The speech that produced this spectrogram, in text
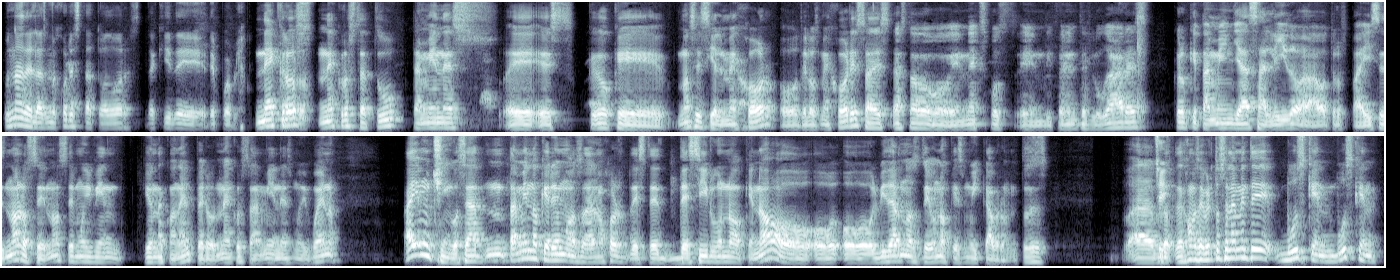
una de las mejores tatuadoras de aquí de, de Puebla. Necros, Necros Tattoo también es, eh, es, creo que, no sé si el mejor o de los mejores. Ha, ha estado en expos en diferentes lugares. Creo que también ya ha salido a otros países. No lo sé, no sé muy bien qué onda con él, pero Necros también es muy bueno. Hay un chingo, o sea, mm, también no queremos a lo mejor este, decir uno que no o, o- o olvidarnos de uno que es muy cabrón. Entonces, ah, Sí. lo dejamos abierto, solamente busquen, busquen.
